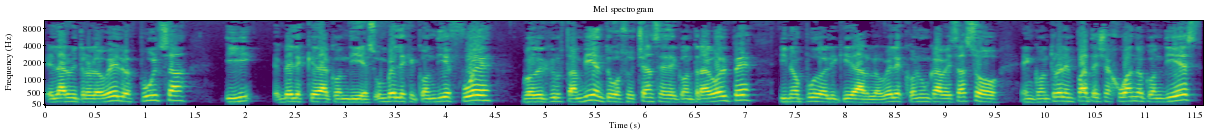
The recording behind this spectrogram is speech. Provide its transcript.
el árbitro lo ve, lo expulsa y Vélez queda con 10. Un Vélez que con 10 fue, Godoy Cruz también tuvo sus chances de contragolpe y no pudo liquidarlo. Vélez con un cabezazo encontró el empate ya jugando con 10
